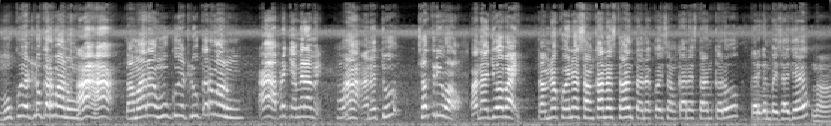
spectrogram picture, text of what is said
હું કોઈ એટલું કરવાનું? હા હા. તમારે હું કોઈ એટલું કરવાનું? હા આપણે કેમેરામેન. હા અને તું છત્રી વાળો અને જો ભાઈ તમને કોઈને શંકાને સ્થાન તને કોઈ શંકાને સ્થાન કરું? તારે કન પૈસા છે? ના.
